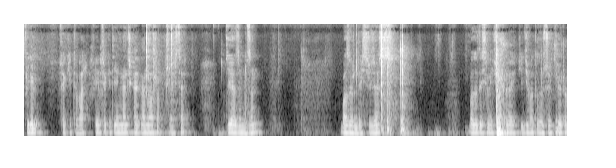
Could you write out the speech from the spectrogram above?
film soketi var. Film soketi yeniden çıkardıktan sonra arkadaşlar cihazımızın buzzer'ını değiştireceğiz. Buzzer değiştirmek için şuradaki civataları söküyorum.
